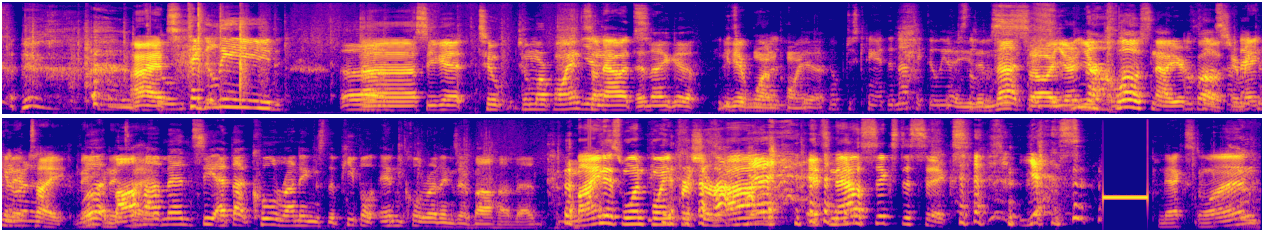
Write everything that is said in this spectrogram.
All right. Take the lead. Uh, Uh, so you get two two more points. Yeah. So now it's and I go. He you get a one point. Yeah. Nope, just kidding. I did not take the lead. Yeah, I'm you did losing. not. So you're you're No. close now. You're I'm close. close. You're back making it tight. Making What it Baha tight. Men? See, I thought Cool Runnings. The people in Cool Runnings are Baha Men. Minus one point for Sharad. it's now six to six. yes. Next one.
